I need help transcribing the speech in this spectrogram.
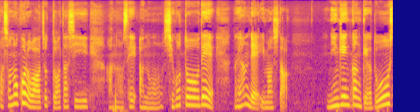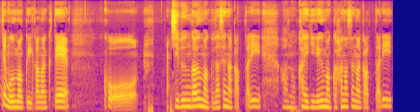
まあ、その頃はちょっと私あのせあの仕事で悩んでいました人間関係がどうしてもうまくいかなくてこう自分がうまく出せなかったりあの会議でうまく話せなかったり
